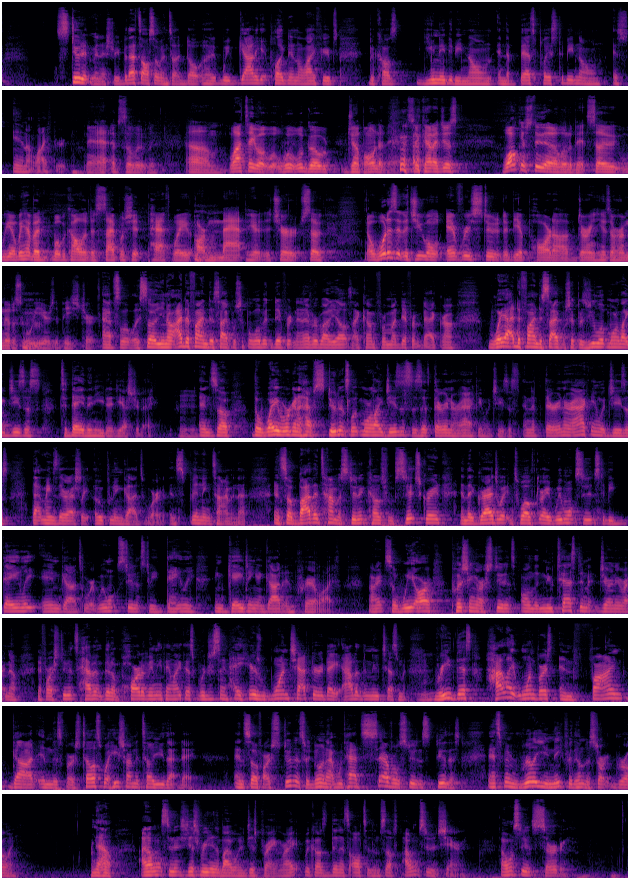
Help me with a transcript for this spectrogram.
student ministry, but that's also into adulthood. We've got to get plugged into life groups because you need to be known. And the best place to be known is in a life group. Yeah, absolutely. Um, well, I'll tell you what, we'll, we'll go jump onto that. So kind of just walk us through that a little bit. So, you know, we have a what we call a discipleship pathway, our Mm-hmm. map here at the church. So, uh, what is it that you want every student to be a part of during his or her middle school Mm-hmm. years at Peace Church? Absolutely. So, you know, I define discipleship a little bit different than everybody else. I come from a different background. The way I define discipleship is you look more like Jesus today than you did yesterday. Mm-hmm. And so, the way we're going to have students look more like Jesus is if they're interacting with Jesus. And if they're interacting with Jesus, that means they're actually opening God's word and spending time in that. And so, by the time a student comes from sixth grade and they graduate in 12th grade, we want students to be daily in God's word. We want students to be daily engaging in God in prayer life. All right, so we are pushing our students on the New Testament journey right now. If our students haven't been a part of anything like this, we're just saying, hey, here's one chapter a day out of the New Testament. Mm-hmm. Read this, highlight one verse, and find God in this verse. Tell us what He's trying to tell you that day. And so, if our students are doing that, we've had several students do this, and it's been really unique for them to start growing. Now, I don't want students just reading the Bible and just praying, right? Because then it's all to themselves. I want students sharing. I want students serving.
